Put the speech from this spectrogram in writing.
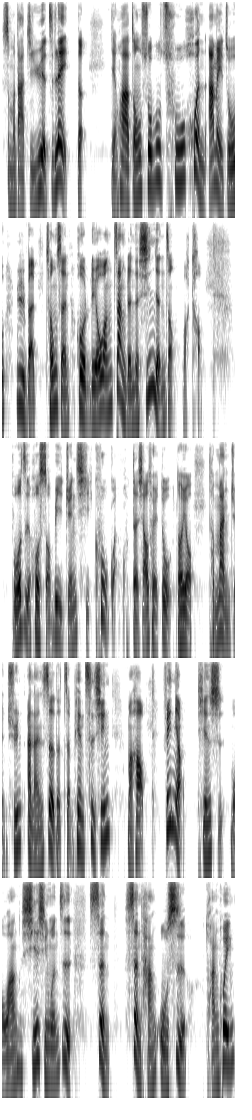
什么打击乐之类的，演化中说不出混阿美族、日本冲绳或流亡藏人的新人种。我靠，脖子或手臂卷起裤管的小腿肚都有藤蔓卷曲，暗蓝色的整片刺青。马号飞鸟、天使、魔王、楔形文字、圣圣堂武士团徽，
